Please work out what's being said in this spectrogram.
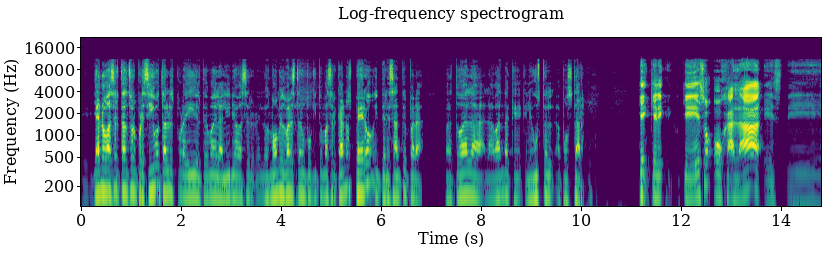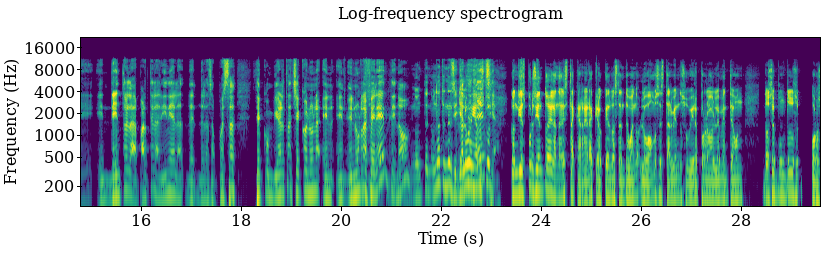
Eh, Ya no va a ser tan sorpresivo, tal vez por ahí el tema de la línea va a ser, los momios van a estar un poquito más cercanos, pero interesante para, para toda la, la banda que, le gusta apostar. que, que, que eso ojalá este, dentro de la parte de la línea de, la- de- de las apuestas se convierta Checo en, una, en, en- en un referente, ¿no? Una tendencia. Ya Una lo veíamos con, tendencia. con 10% de ganar esta carrera. Creo que es bastante bueno. Lo vamos a estar viendo subir probablemente a un 12 puntos por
